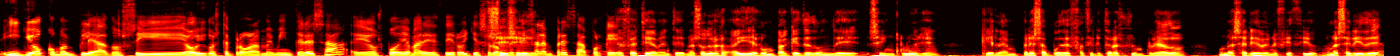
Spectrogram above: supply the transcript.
Y yo como empleado, si oigo este programa y me interesa, eh, os puedo llamar y decir, oye, se lo Sí, ofrecéis sí. a la empresa, porque Efectivamente, nosotros ahí es un paquete donde se incluye que la empresa puede facilitar a sus empleados una serie de beneficios, una serie de,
